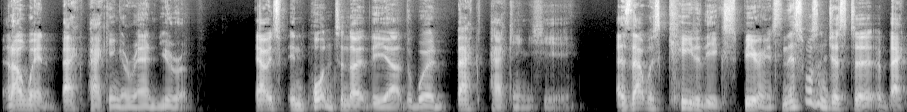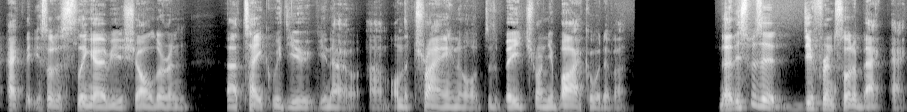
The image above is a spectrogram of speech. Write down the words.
and I went backpacking around Europe. Now, it's important to note the, uh, the word backpacking here, as that was key to the experience. And this wasn't just a, a backpack that you sort of sling over your shoulder and uh, take with you, you know, um, on the train or to the beach or on your bike or whatever. No, this was a different sort of backpack.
